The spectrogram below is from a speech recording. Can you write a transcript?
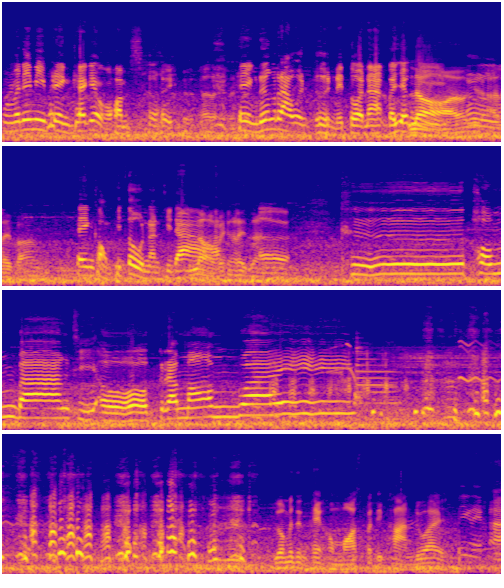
มันไม่ได้มีเพลงแค่เกี่ยวกับความเชย อะไรนะ เพลงเรื่องราวอื่น ๆ ในตัวนางก็ยังหรมีอเออออะไรบ้าง เพลงของพี่ตู่นันทิดาหรอเป็นอะไรจ๊ะเออคือผมบางที่โอบกระหม่อมไว้ รวมไปถึงเพลงของมอสปฏิพานด้วย เพลงอะไรคะ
